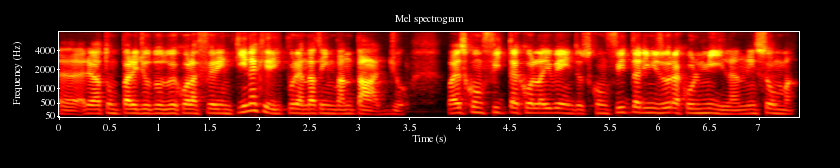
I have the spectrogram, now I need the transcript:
eh, è arrivato un pareggio 2-2 con la Fiorentina che pure è andata in vantaggio, poi sconfitta con la Juventus, sconfitta di misura col Milan, insomma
